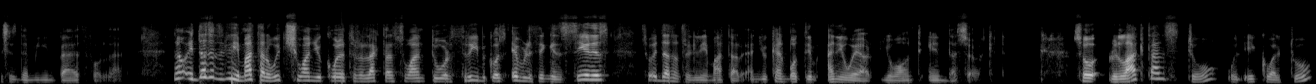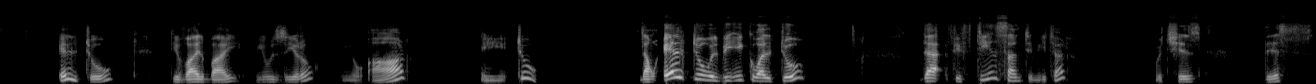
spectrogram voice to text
This is the mean path for that. Now, it doesn't really matter which one you call it reluctance one, two, or three, because everything is series, so it doesn't really matter. And you can put them anywhere you want in the circuit. So reluctance 2 will equal to L2 divided by mu 0, mu r, A2. Now, L2 will be equal to the 15 centimeter, which is this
